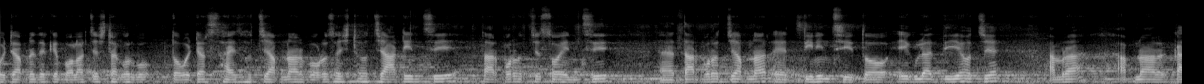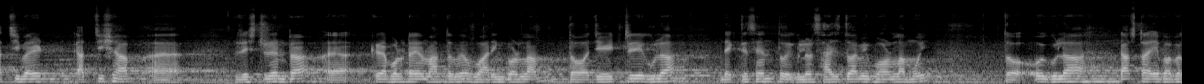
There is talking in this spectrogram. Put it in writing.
ওইটা আপনাদেরকে বলার চেষ্টা করব। তো ওইটার সাইজ হচ্ছে আপনার বড় সাইজটা হচ্ছে আট ইঞ্চি, তারপর হচ্ছে ছয় ইঞ্চি তারপর হচ্ছে আপনার তিন ইঞ্চি। তো এইগুলা দিয়ে হচ্ছে আমরা আপনার কাচ্চি বাড়ির কাচ্চি সাপ রেস্টুরেন্টটা ক্র্যাবলটার মাধ্যমে ওয়ারিং করলাম। তো যে ট্রেগুলা দেখতেছেন, তো এগুলোর সাইজ তো আমি ভরলামই। তো ওইগুলা কাজটা এভাবে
